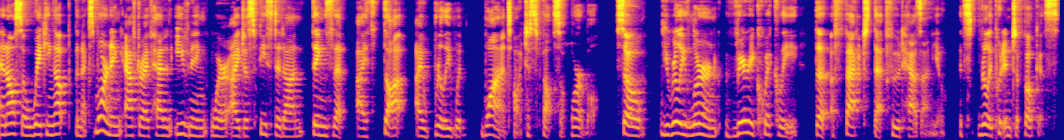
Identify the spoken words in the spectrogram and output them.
And also waking up the next morning after I've had an evening where I just feasted on things that I thought I really would want. Oh, it just felt so horrible. So you really learn very quickly the effect that food has on you. It's really put into focus.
